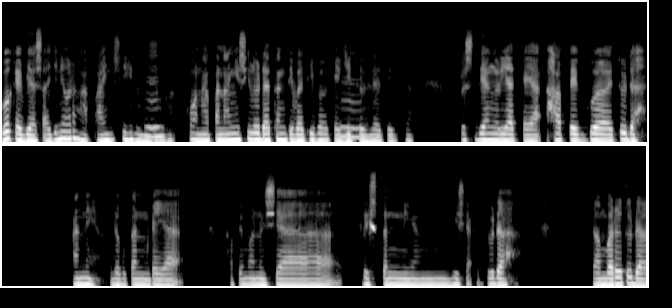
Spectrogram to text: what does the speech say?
gue kayak biasa aja nih orang ngapain sih Hmm. gua. Kok kenapa nangis sih lu datang tiba-tiba kayak gitu Hmm. liat gue. Terus dia ngelihat kayak HP gue itu udah aneh, udah bukan kayak HP manusia Kristen yang bisa itu udah gambarnya tuh udah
